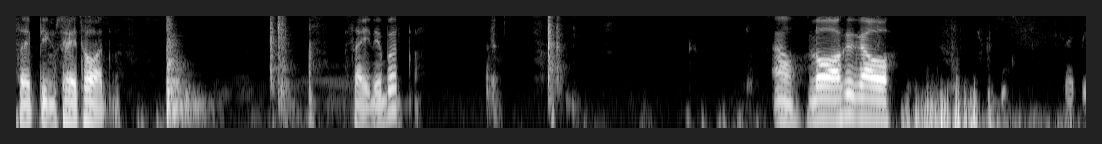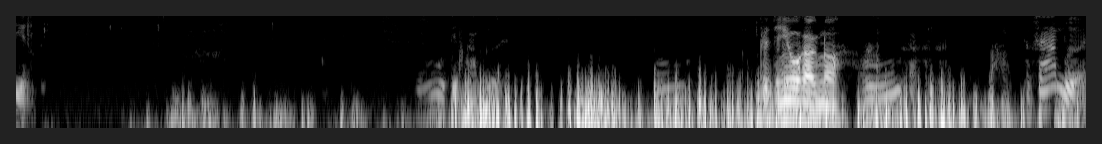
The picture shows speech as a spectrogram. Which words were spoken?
ใส่ปิ่งใส่ทอด ใส่เดือบดเอ้ารอคือเก่า ใส่เปลี่ยนโอ้เต็มคำเลยโอ้ ก็สิหิวคักเนาะโอ้ทั้งสามเลย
